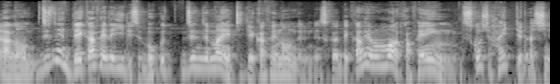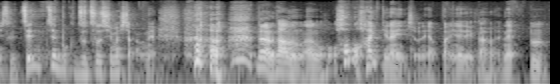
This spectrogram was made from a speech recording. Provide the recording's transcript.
あの、全然デカフェでいいですよ。僕、全然毎日デカフェ飲んでるんですけど、デカフェもまあカフェイン少し入ってるらしいんですけど、全然僕頭痛しましたからね。だから多分、あの、ほぼ入ってないんでしょうね、やっぱりね、デカフェね。うん。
